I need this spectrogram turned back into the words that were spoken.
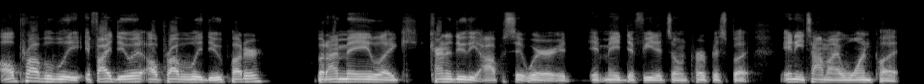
i'll probably if i do it i'll probably do putter but i may like kind of do the opposite where it it may defeat its own purpose but anytime i one putt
